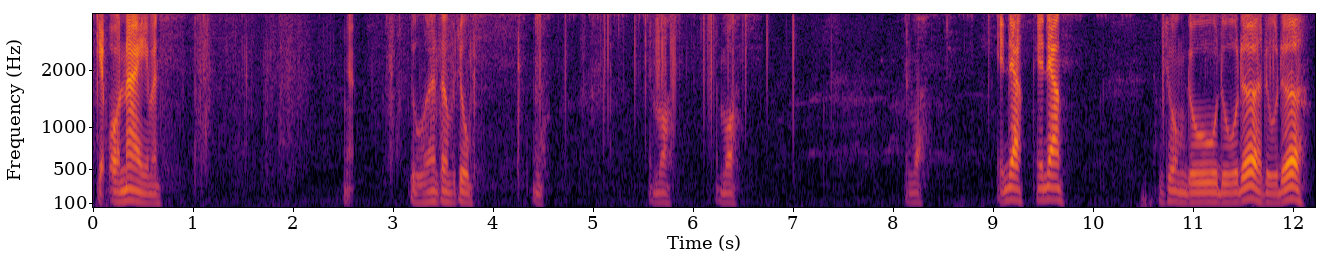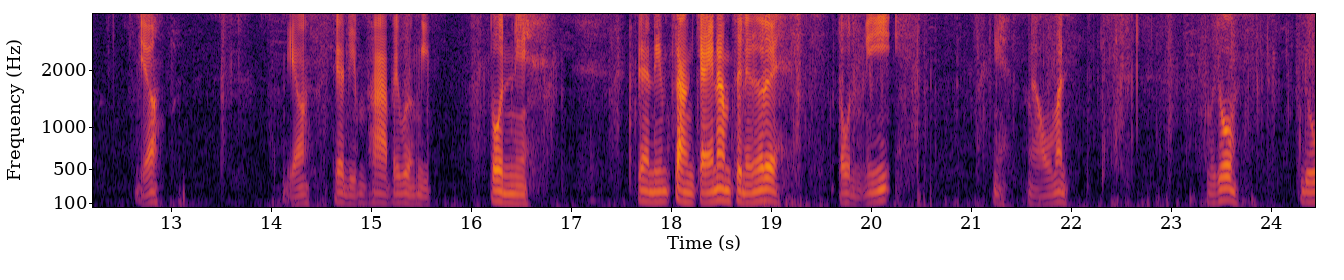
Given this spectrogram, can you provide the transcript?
เก็บเอาในมันเนี่ยดูนะท่านผู้ชมเห็นบ่เห็นบ่เห็นบ่เห็นยังเห็นยังท่านผู้ชมดูดูเด้อดูเด้อเดี๋ยว เดี๋ยวเจ้าลิมพาไปเบิ่งอีกต้นนี้เจ้าลิมตั้งใจนำเสนอเลยต้นนี้เนี่ยเหงามันท่านผู้ชมดู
